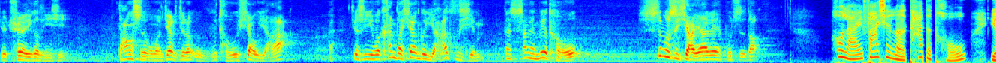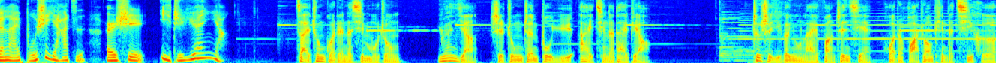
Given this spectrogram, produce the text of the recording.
就出来一个东西。当时我们叫的叫做无头象牙，就是因为看到像个鸭子形，但是上面没有头，是不是小鸭呢？不知道。后来发现了它的头，原来不是鸭子，而是一只鸳鸯。在中国人的心目中，鸳鸯是忠贞不渝爱情的代表。这是一个用来放针线或者化妆品的漆盒，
